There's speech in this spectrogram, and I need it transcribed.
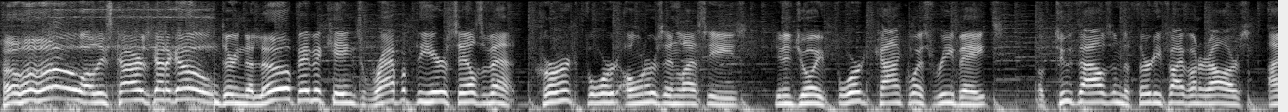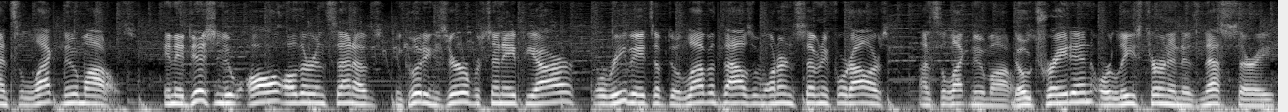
Ho, ho, ho! All these cars gotta go! During the Low Payment Kings Wrap Up the Year sales event, current Ford owners and lessees can enjoy Ford Conquest rebates of $2,000 to $3,500 on select new models. In addition to all other incentives, including 0% APR or rebates up to $11,174 on select new models. No trade in or lease turn in is necessary.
